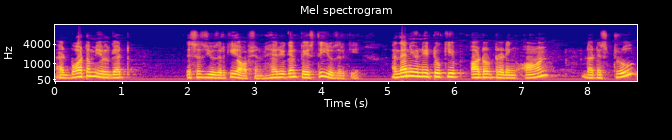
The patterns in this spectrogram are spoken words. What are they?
at bottom you will get this is user key option. Here you can paste the user key and then you need to keep auto trading on. That is true.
